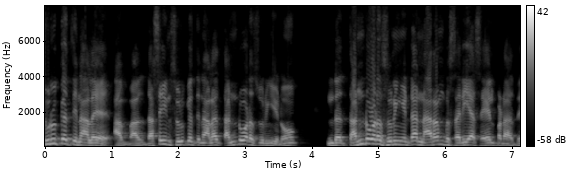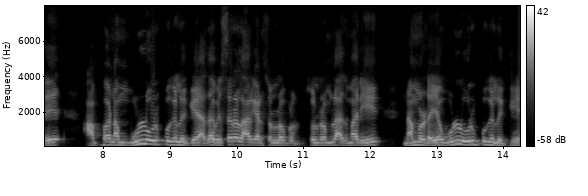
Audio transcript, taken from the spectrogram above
சுருக்கத்தினாலே அது தசையின் சுருக்கத்தினால தண்டோட சுருங்கிடும். இந்த தண்டோட சுருங்கிட்டா நரம்பு சரியாக செயல்படாது. அப்போ நம் உள் உறுப்புகளுக்கு அதாவது விசரல் ஆர்கான் சொல்ல சொல்கிறோம்ல அது மாதிரி நம்மளுடைய உள் உறுப்புகளுக்கு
